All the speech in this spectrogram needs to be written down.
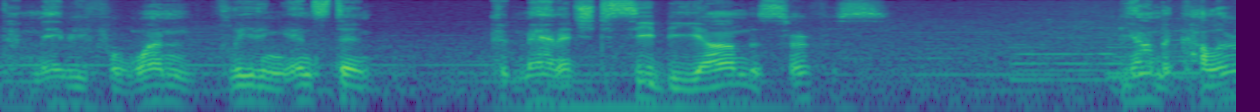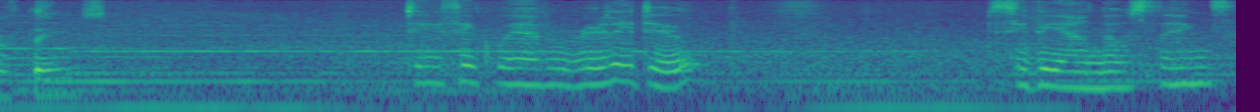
That maybe for one fleeting instant could manage to see beyond the surface? Beyond the color of things? Do you think we ever really do? See beyond those things?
